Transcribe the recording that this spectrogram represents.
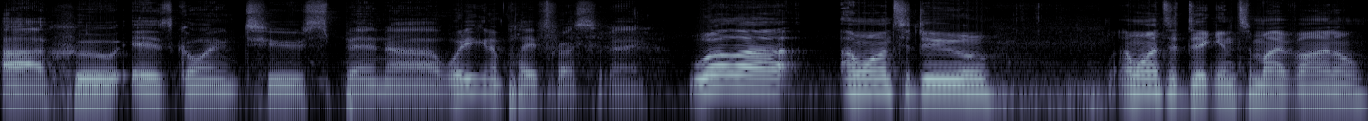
uh, who is going to spin. Uh, what are you going to play for us today? Well, uh, I want to do, I want to dig into my vinyl,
